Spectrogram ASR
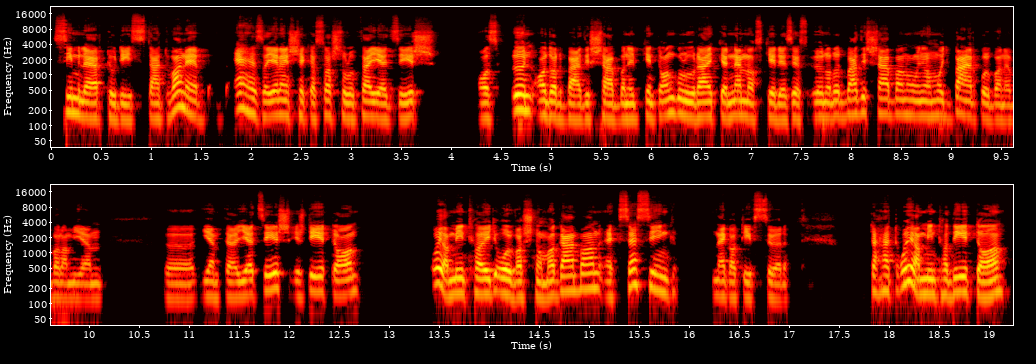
similar to this? Tehát van-e ehhez a jelenséghez hasonló feljegyzés az ön adatbázisában? Egyébként angolul Riker nem azt kérdezi az ön adatbázisában, hanem hogy bárhol van-e valamilyen uh, ilyen feljegyzés, és Data olyan, mintha egy olvasna magában, accessing, negatív ször. Tehát olyan, mintha Data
